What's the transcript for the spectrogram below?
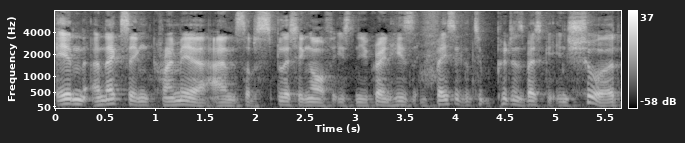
in annexing Crimea and sort of splitting off eastern Ukraine, he's basically Putin's basically ensured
